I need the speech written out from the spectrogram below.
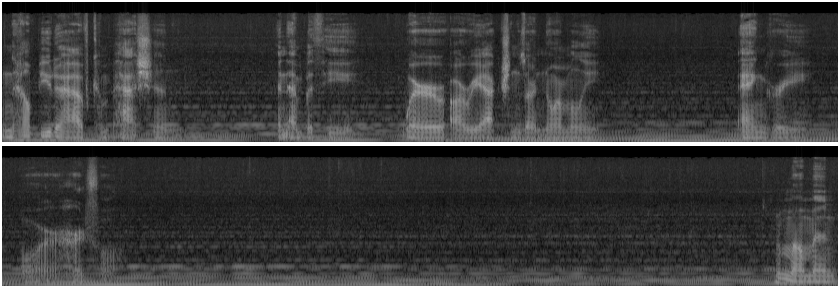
and help you to have compassion and empathy where our reactions are normally angry or hurtful. A moment,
